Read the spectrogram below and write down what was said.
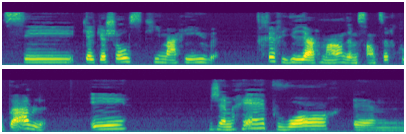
c'est quelque chose qui m'arrive très régulièrement de me sentir coupable et j'aimerais pouvoir euh,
